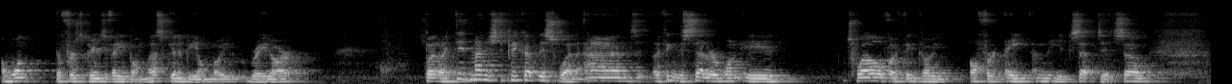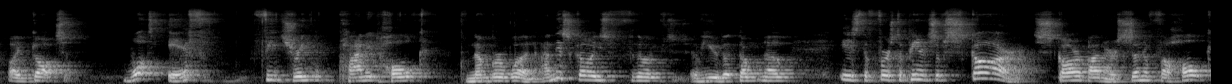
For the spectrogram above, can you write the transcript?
I want the first appearance of A-Bomb. That's going to be on my radar. But I did manage to pick up this one, and I think the seller wanted 12. I think I offered 8, and he accepted. So I got What If featuring Planet Hulk number one. And this, guys, for those of you that don't know, is the first appearance of Skaar, Skaar Banner, son of the Hulk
